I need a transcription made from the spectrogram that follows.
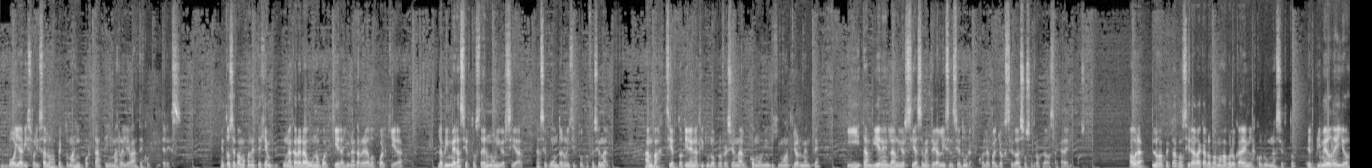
voy a visualizar los aspectos más importantes y más relevantes con interés. Entonces vamos con este ejemplo, una carrera 1 cualquiera y una carrera 2 cualquiera. La primera, ¿cierto?, será en una universidad, la segunda en un instituto profesional. Ambas, ¿cierto?, tienen el título profesional, como bien dijimos anteriormente, y también en la universidad se me entrega la licenciatura, con la cual yo accedo a esos otros grados académicos. Ahora, los aspectos a considerar acá los vamos a colocar en las columnas, ¿cierto? El primero de ellos,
